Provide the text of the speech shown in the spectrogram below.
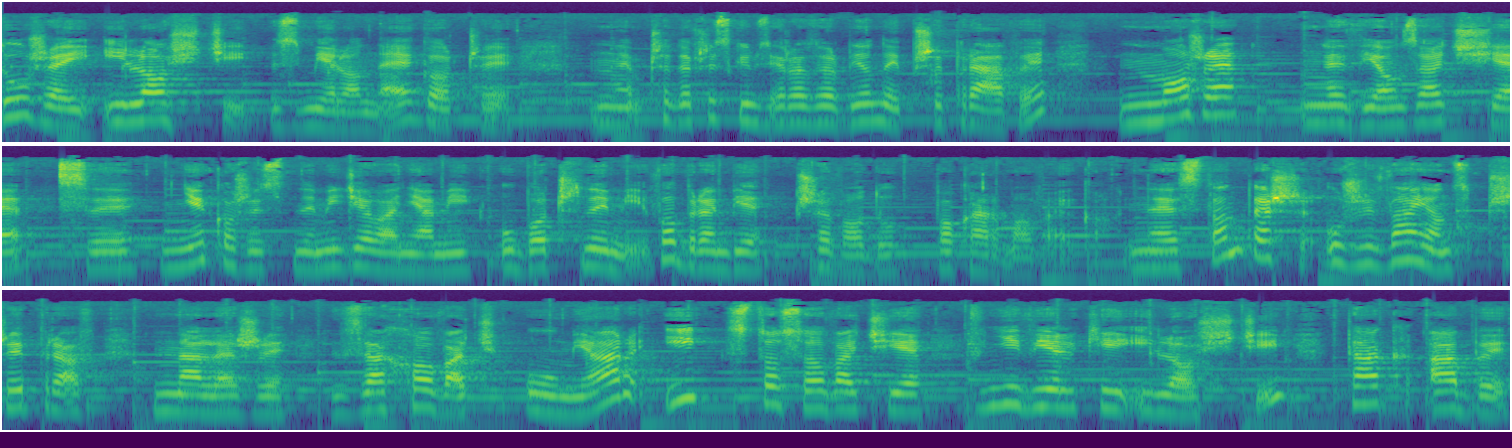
dużej ilości zmielonego czy mm, przede wszystkim z rozrobionej przyprawy może wiązać się z niekorzystnymi działaniami ubocznymi w obrębie przewodu pokarmowego. Stąd też używając przypraw należy zachować umiar i stosować je w niewielkiej ilości, tak aby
